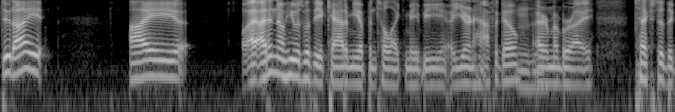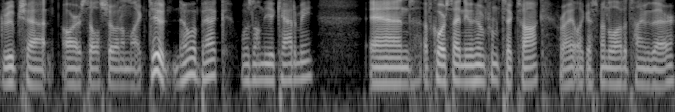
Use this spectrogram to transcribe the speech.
dude, I, I, I, I didn't know he was with the academy up until like maybe a year and a half ago. Mhm. I remember I texted the group chat RSL show, and I'm like, dude, Noah Beck was on the academy, and of course I knew him from TikTok, right? Like I spent a lot of time there.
